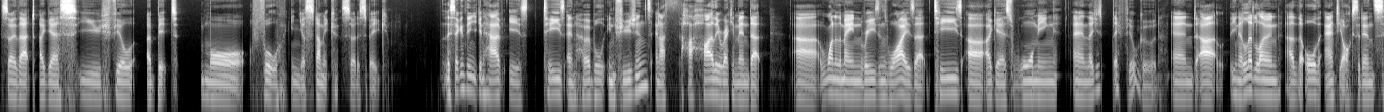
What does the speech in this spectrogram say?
so that I guess you feel a bit more full in your stomach, so to speak. The second thing you can have is teas and herbal infusions, and I, th- I highly recommend that. Uh, one of the main reasons why is that teas are, I guess, warming and they just they feel good, and uh, you know, let alone uh, the all the antioxidants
